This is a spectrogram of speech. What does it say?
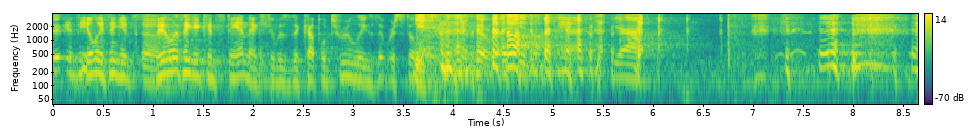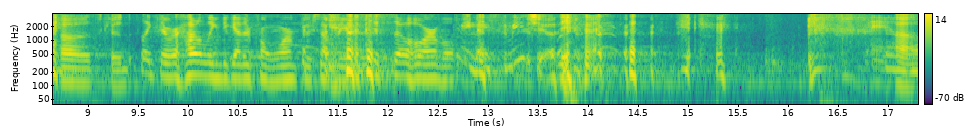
It- it- the only thing it's uh. the only thing it could stand next to was the couple Trulies that were still. Yeah. oh, that's good. It's like they were huddling together for warmth or something. It was just so horrible. hey, nice to meet you. Um, oh,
